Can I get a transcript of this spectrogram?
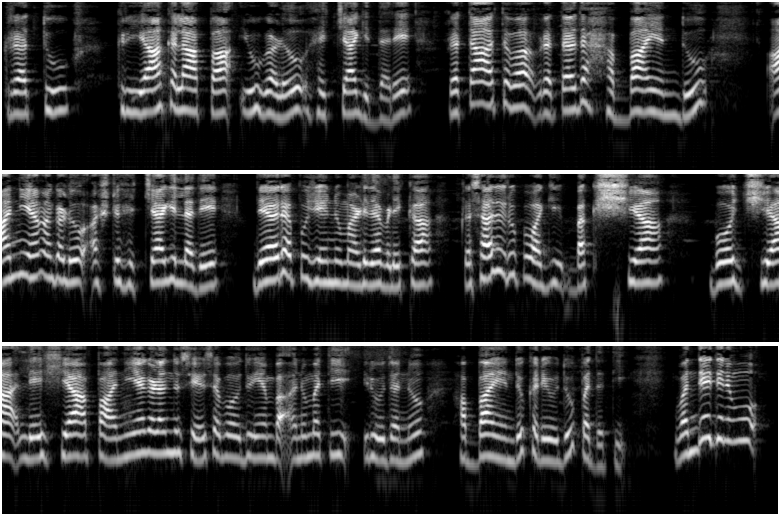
ಕ್ರತು, ಕ್ರಿಯಾಕಲಾಪ ಇವುಗಳು ಹೆಚ್ಚಾಗಿದ್ದರೆ ವ್ರತ ಅಥವಾ ವ್ರತದ ಹಬ್ಬ ಎಂದು ಆ ನಿಯಮಗಳು ಅಷ್ಟು ಹೆಚ್ಚಾಗಿಲ್ಲದೆ ದೇವರ ಪೂಜೆಯನ್ನು ಮಾಡಿದ ಬಳಿಕ ಪ್ರಸಾದ ರೂಪವಾಗಿ ಭಕ್ಷ್ಯ, ಭೋಜ್ಯ, ಲೇಹ್ಯ, ಪಾನೀಯಗಳನ್ನು ಸೇವಿಸಬಹುದು ಎಂಬ ಅನುಮತಿ ಇರುವುದನ್ನು ಹಬ್ಬ ಎಂದು ಕರೆಯುವುದು ಪದ್ಧತಿ. ಒಂದೇ ದಿನವೂ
